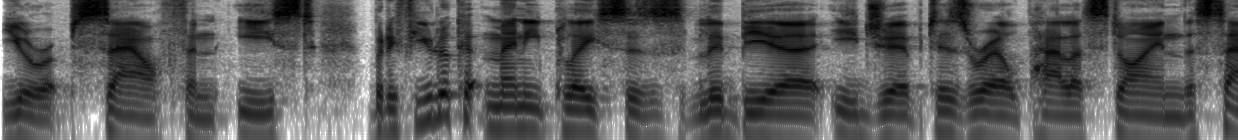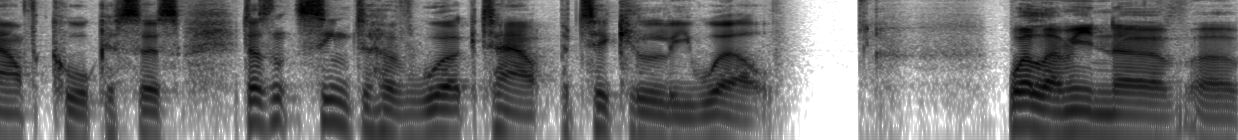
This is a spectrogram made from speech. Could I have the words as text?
Europe south and east. But if you look at many places, Libya, Egypt, Israel, Palestine, the South Caucasus, it doesn't seem to have worked out particularly well. Well, I mean, uh, uh,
